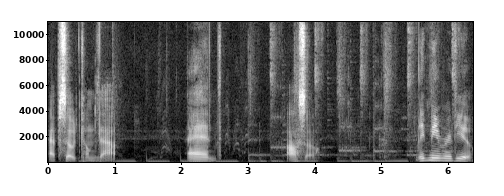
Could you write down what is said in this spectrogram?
episode comes out. And also, leave me a review.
